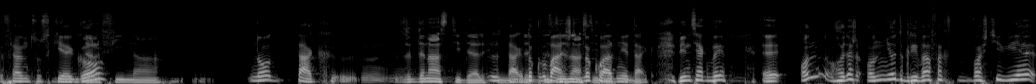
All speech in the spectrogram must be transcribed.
e, francuskiego. Delfina. No tak. Z dynastii Delfin. tak, z właśnie, dynastii dokładnie Delfin. tak. Więc jakby e, on, chociaż on nie odgrywa fakt, właściwie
